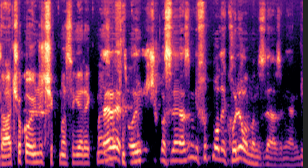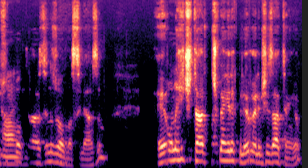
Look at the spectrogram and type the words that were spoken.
daha çok oyuncu çıkması gerekmez. Evet, oyuncu çıkması lazım. Bir futbol ekolü olmanız lazım yani. Bir futbol Aynen. tarzınız olması lazım. E, onu hiç tartışmaya gerek bile yok. Öyle bir şey zaten yok.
